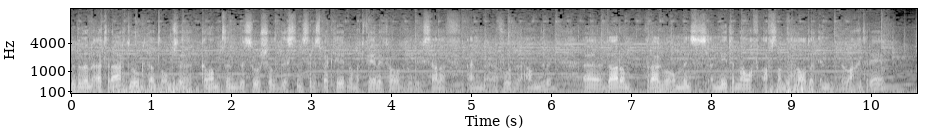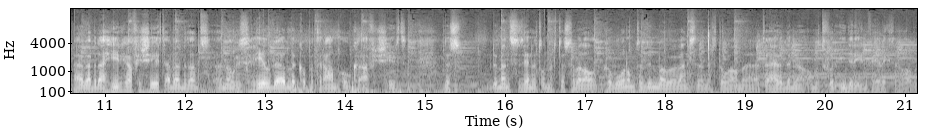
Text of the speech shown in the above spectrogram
We willen uiteraard ook dat onze klanten de social distance respecteren om het veilig te houden voor zichzelf en eh, voor de anderen. Uh, daarom vragen we om minstens een meter en een half afstand te houden in de wachtrij. Uh, we hebben dat hier geafficheerd en we hebben dat nog eens heel duidelijk op het raam ook geafficheerd. Dus de mensen zijn het ondertussen wel al gewoon om te doen, maar we wensen er toch aan te herinneren om het voor iedereen veilig te houden.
